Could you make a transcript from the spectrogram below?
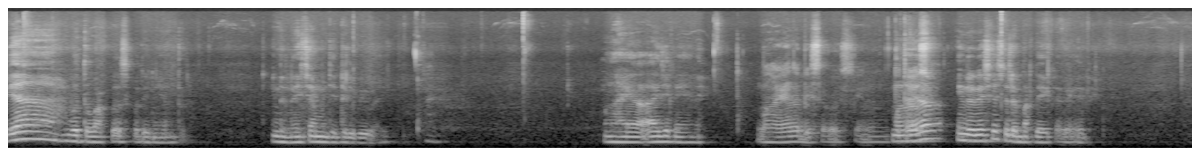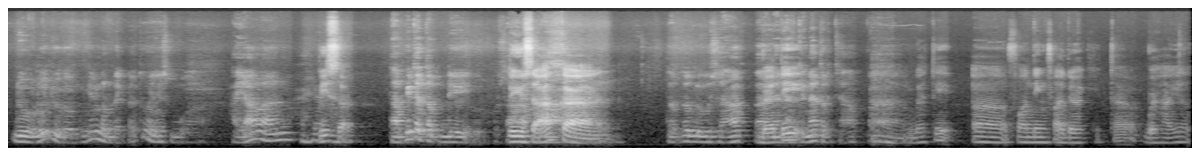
Ya butuh waktu seperti ini untuk Indonesia menjadi lebih baik menghayal aja kayaknya Makanya lebih seru sih menghayal Indonesia sudah merdeka kayaknya Dulu juga mungkin merdeka itu hanya sebuah hayalan. bisa Tapi tetap diusahakan. diusahakan Tetap diusahakan. Berarti- dan akhirnya tercapai. Ah, berarti eh, founding father kita berhayal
